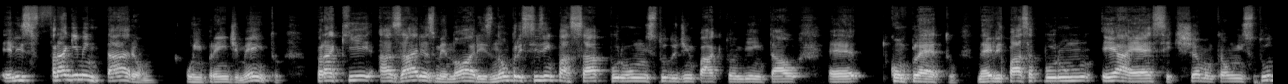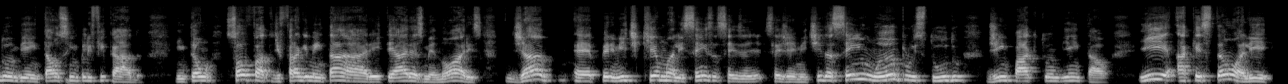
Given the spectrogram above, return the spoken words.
Eles fragmentaram o empreendimento para que as áreas menores não precisem passar por um estudo de impacto ambiental é, completo. Né? Ele passa por um EAS, que chamam que é um estudo ambiental simplificado. Então, só o fato de fragmentar a área e ter áreas menores já é, permite que uma licença seja, seja emitida sem um amplo estudo de impacto ambiental. E a questão ali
